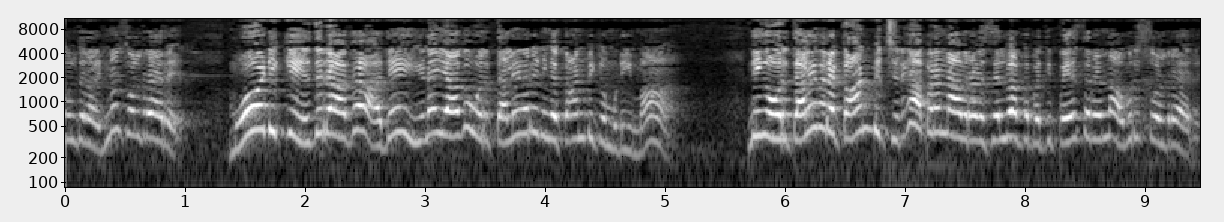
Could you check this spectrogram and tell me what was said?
சொல்றாரு. என்ன சொல்றாரு மோடிக்கு எதிராக அதே இணையாக ஒரு தலைவரை நீங்க காண்பிக்க முடியுமா? நீங்க ஒரு தலைவரை காண்பிச்சிருங்க அப்புறம் நான் அவரோட செல்வாக்க பத்தி பேசுறேன்னு அவரு சொல்றாரு.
